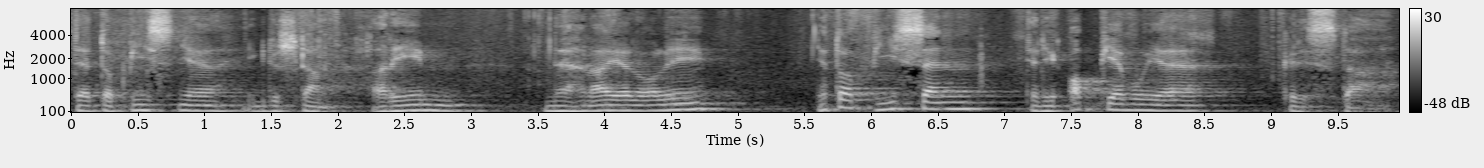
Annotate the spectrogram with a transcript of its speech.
této písně, i když tam Rým nehraje roli. Je to písen, který opěvuje Krista.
